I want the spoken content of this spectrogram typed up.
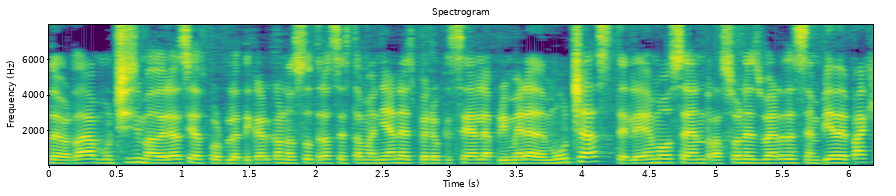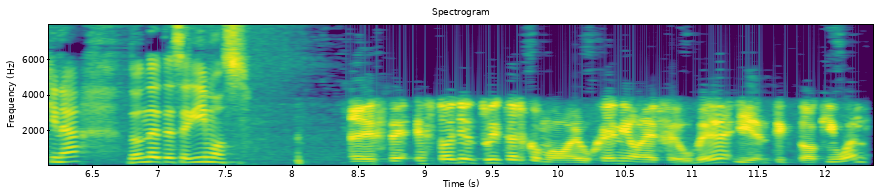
De verdad, muchísimas gracias por platicar con nosotras esta mañana. Espero que sea la primera de muchas. Te leemos en Razones Verdes en pie de página. ¿Dónde te seguimos? Este, estoy en Twitter como Eugenio FV y en TikTok igual.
